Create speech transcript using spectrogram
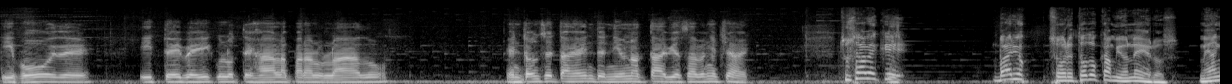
y boide, y el vehículo te jala para los lados. Entonces esta gente ni una tabia saben echar. Tú sabes que varios, sobre todo camioneros, me han,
